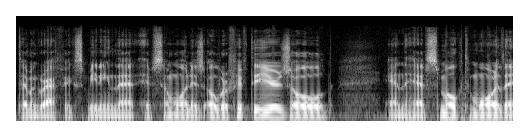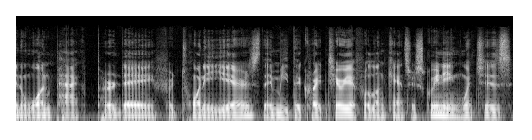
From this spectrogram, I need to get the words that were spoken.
demographics, meaning that if someone is over 50 years old and they have smoked more than one pack per day for 20 years, they meet the criteria for lung cancer screening, which is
